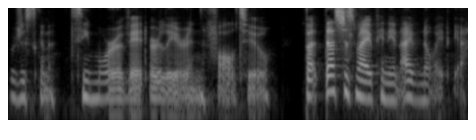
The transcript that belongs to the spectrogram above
we're just going to see more of it earlier in the fall too. But that's just my opinion. I have no idea.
